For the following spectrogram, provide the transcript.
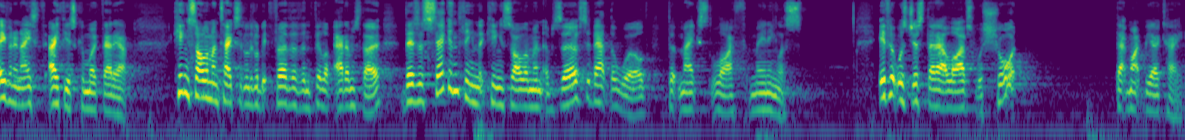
Even an atheist can work that out. King Solomon takes it a little bit further than Phillip Adams, though. There's a second thing that King Solomon observes about the world that makes life meaningless. If it was just that our lives were short, that might be okay.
